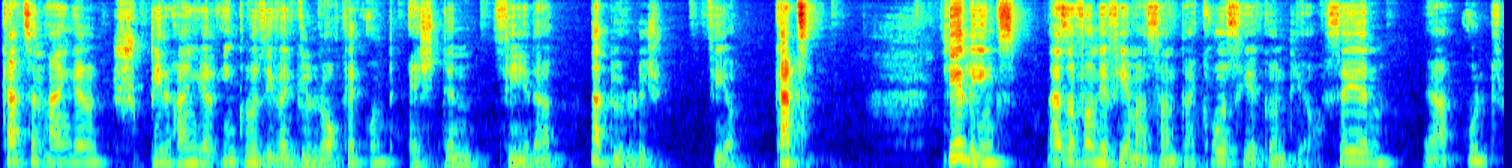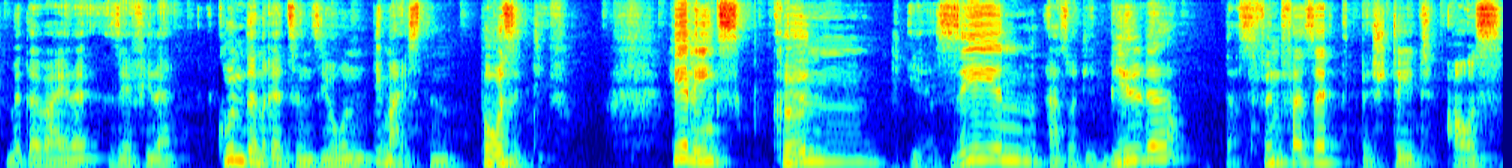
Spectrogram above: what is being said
Katzenangel, Spielangel inklusive Glocke und echten Feder, natürlich für Katzen. Hier links, also von der Firma Santa Cruz, hier könnt ihr auch sehen, ja, und mittlerweile sehr viele Kundenrezensionen, die meisten positiv. Hier links könnt ihr sehen, also die Bilder, das Fünfer-Set besteht aus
